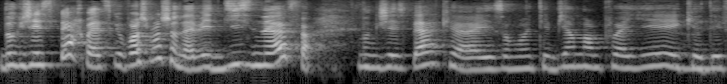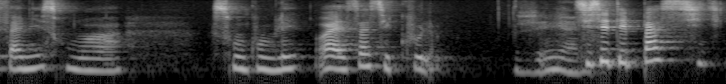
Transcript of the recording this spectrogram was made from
Donc j'espère, parce que franchement j'en avais 19, donc j'espère qu'ils auront été bien employés et que des familles seront, seront comblées. Ouais, ça c'est cool. Génial. Si c'était pas si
